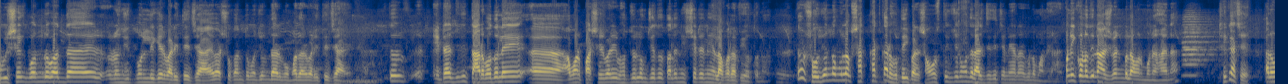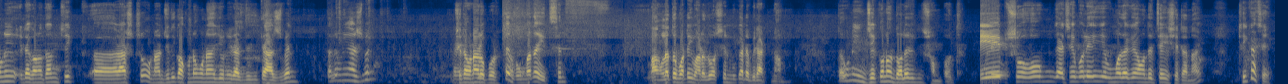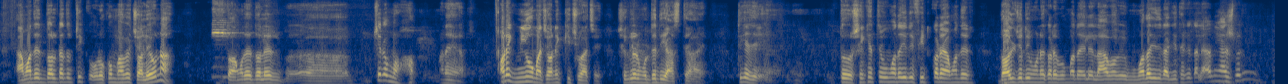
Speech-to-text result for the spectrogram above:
অভিষেক বন্দ্যোপাধ্যায় রঞ্জিত মল্লিকের বাড়িতে যায় বা সুকান্ত মজুমদার বোমাদার বাড়িতে যায়, তো এটা যদি তার বদলে আমার পাশের বাড়ির ভদ্রলোক যেত, তাহলে নিশ্চয়ই এটা নিয়ে লাফালাফি হতো না। তো সৌজন্যমূলক সাক্ষাৎকার হতেই পারে। সমস্ত কিছুর মধ্যে রাজনীতি টেনে আনার কোনো মানে হয়। উনি কোনোদিন আসবেন বলে আমার মনে হয় না। ঠিক আছে? আর উনি, এটা গণতান্ত্রিক রাষ্ট্র, ওনার যদি কখনো মনে হয় যে উনি রাজনীতিতে আসবেন, তাহলে উনি আসবেন। সেটা ওনার ওপর। বোম্বাদা ইচ্ছেন বাংলা তো বটেই, ভারতবর্ষের বুকে একটা বিরাট নাম। তো উনি যে কোনো দলের সম্পদ। দেব সোহম গেছে বলেই যে বোম্বাদাকে আমাদের চাই সেটা নয়। ঠিক আছে? আমাদের দলটা তো ঠিক ওরকম ভাবে চলেও না। তো আমাদের দলের যেরকম মানে অনেক নিয়ম আছে, অনেক কিছু আছে, সেগুলোর মধ্যে দিয়ে আসতে হয়। ঠিক আছে? তো সেক্ষেত্রে উমাদা যদি ফিট করে, আমাদের দল যদি মনে করে বুমাদা এলে লাভ হবে। বুমাদা যদি রাজি থাকে, তাহলে আপনি আসবেন।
